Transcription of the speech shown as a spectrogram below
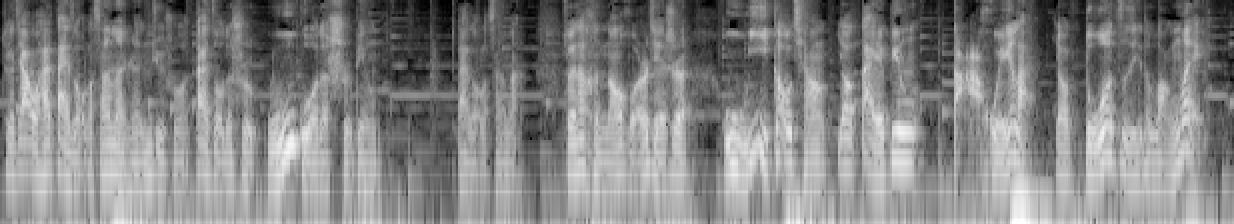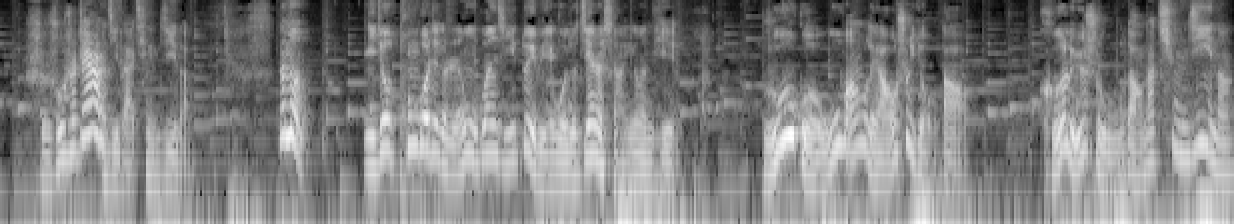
这个家伙还带走了三万人，据说带走的是吴国的士兵，带走了三万，所以他很恼火，而且是武艺高强，要带兵回来，要夺自己的王位。史书是这样记载庆忌的。那么，你就通过这个人物关系一对比，我就接着想一个问题：如果吴王僚是有道，阖闾是无道，那庆忌呢？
